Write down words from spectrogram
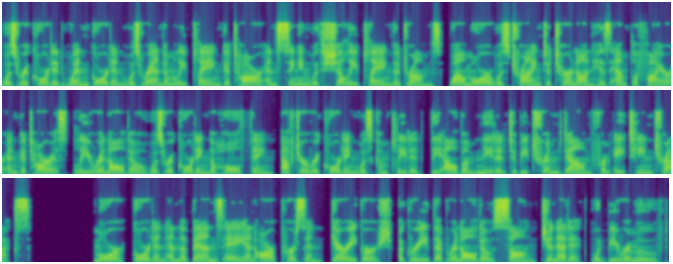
was recorded when Gordon was randomly playing guitar and singing with Shelley playing the drums, while Moore was trying to turn on his amplifier and guitarist Lee Ranaldo was recording the whole thing. After recording was completed, the album needed to be trimmed down from 18 tracks. Moore, Gordon and the band's A&R person, Gary Gersh, agreed that Ranaldo's song Genetic would be removed.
